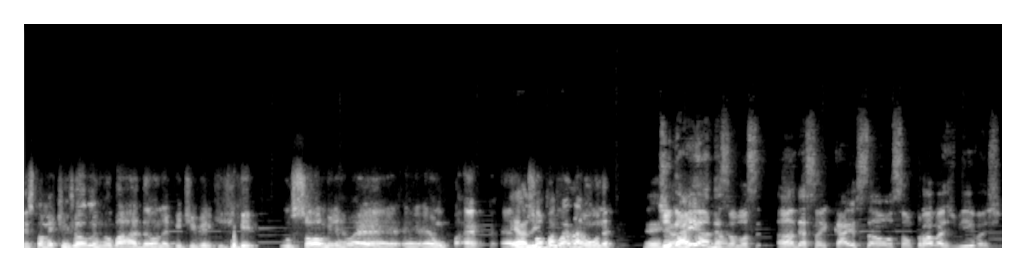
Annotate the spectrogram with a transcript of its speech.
Principalmente os jogos no Barradão, né? Que a gente vê que o sol mesmo é, é, é um. É, É um sol do pra cada um, né? É, Diga aí, Anderson. Você... Anderson e Caio são, são provas vivas.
